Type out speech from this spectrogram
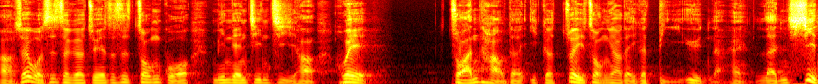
啊，所以我是这个觉得这是中国明年经济哈会转好的一个最重要的一个底蕴呢。哎，人性，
